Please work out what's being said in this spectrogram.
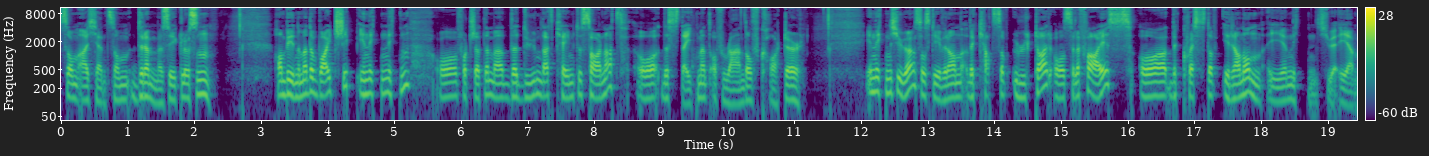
som er kjent som Drømmesyklusen. Han begynner med The White Ship i 1919, og fortsetter med The Doom That Came to Sarnat og The Statement of Randolph Carter. I 1920 så skriver han The Cats of Ultar og Selefais og The Quest of Iranon i 1921.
